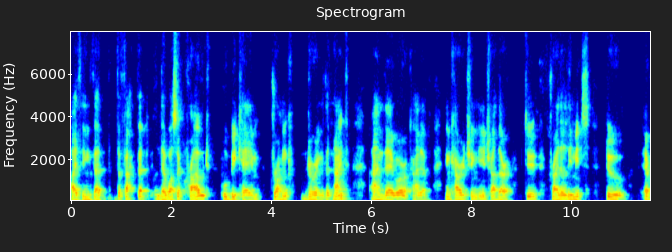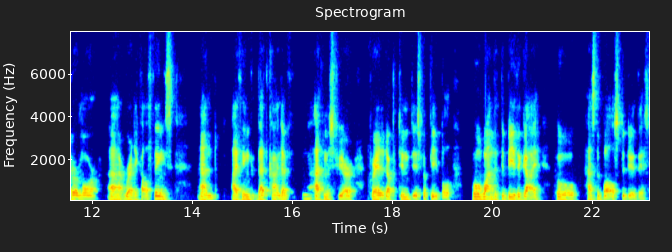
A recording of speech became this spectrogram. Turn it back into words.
I think that the fact that there was a crowd who became drunk during the night and they were kind of encouraging each other to try the limits, do ever more uh, radical things. And I think that kind of atmosphere created opportunities for people who wanted to be the guy who has the balls to do this.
